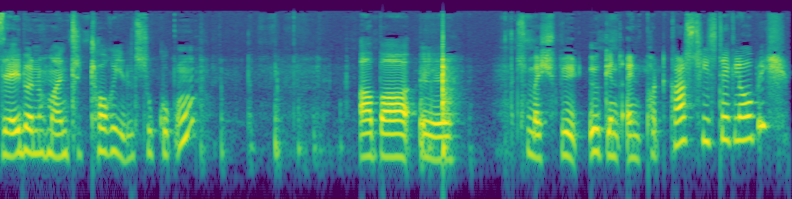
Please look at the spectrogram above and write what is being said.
selber nochmal ein Tutorial zugucken. Aber äh, zum Beispiel irgendein Podcast hieß der, glaube ich.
